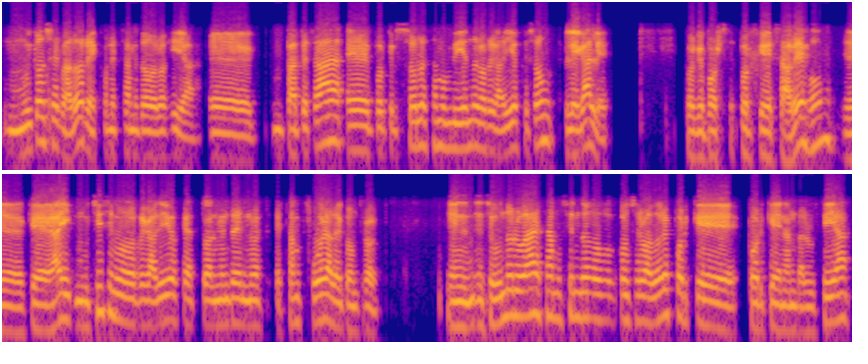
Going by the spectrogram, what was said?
muy conservadores con esta metodología. Eh, para empezar, eh, porque solo estamos midiendo los regadíos que son legales. Porque, porque sabemos eh, que hay muchísimos regadíos que actualmente no están fuera de control. En, segundo lugar, estamos siendo conservadores porque, porque en Andalucía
